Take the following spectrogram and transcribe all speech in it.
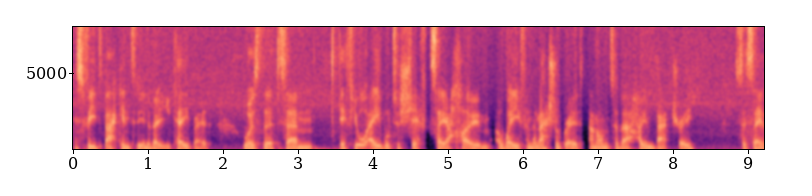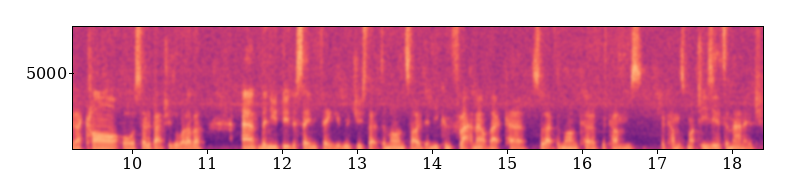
this feeds back into the Innovate UK bid, was that um, if you're able to shift, say, a home away from the national grid and onto their home battery, so say their car or solar batteries or whatever, um, then you do the same thing. You reduce that demand side and you can flatten out that curve. So that demand curve becomes becomes much easier to manage.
